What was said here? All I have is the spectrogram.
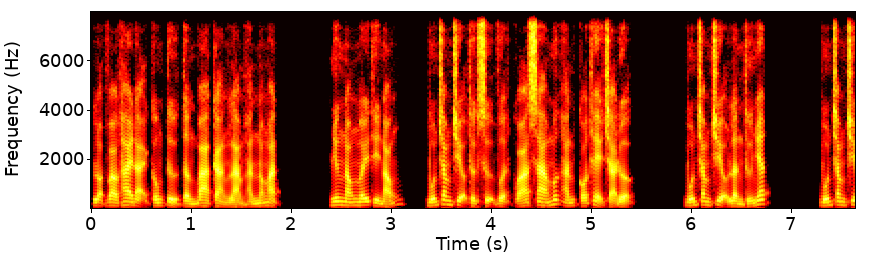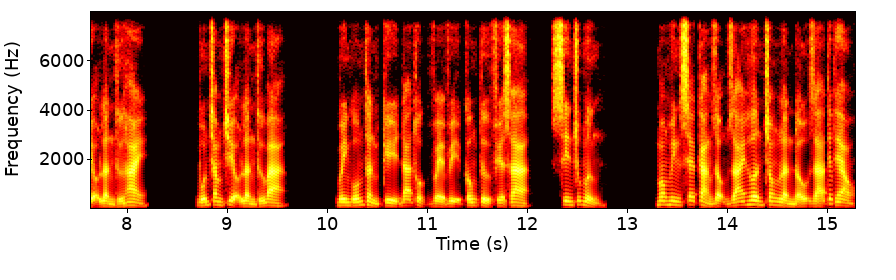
lọt vào thai đại công tử tầng ba càng làm hắn nóng mặt. Nhưng nóng mấy thì nóng, bốn trăm triệu thực sự vượt quá xa mức hắn có thể trả được. Bốn trăm triệu lần thứ nhất, bốn trăm triệu lần thứ hai bốn trăm triệu lần thứ ba. Bình gốm thần kỳ đã thuộc về vị công tử phía xa, xin chúc mừng. Mong minh sẽ càng rộng rãi hơn trong lần đấu giá tiếp theo,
